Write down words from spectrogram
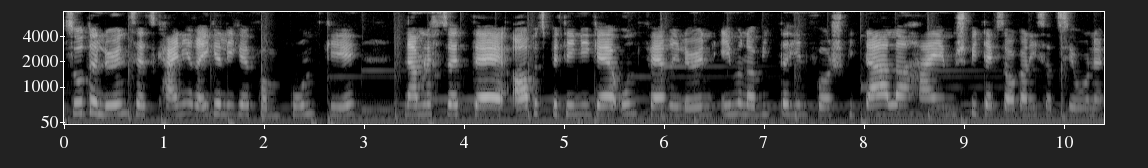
zu den Löhnen soll es keine Regelungen vom Bund geben. Nämlich sollten Arbeitsbedingungen und faire Löhne immer noch weiterhin von Spitälern, Heimen, Spitexorganisationen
